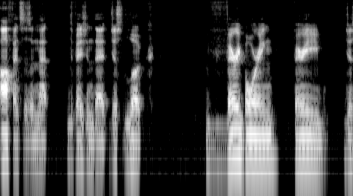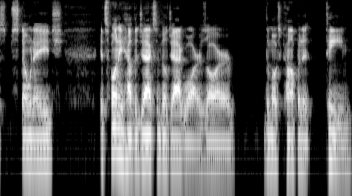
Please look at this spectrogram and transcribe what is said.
offenses in that division that just look very boring, very just stone age. It's funny how the Jacksonville Jaguars are the most competent team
